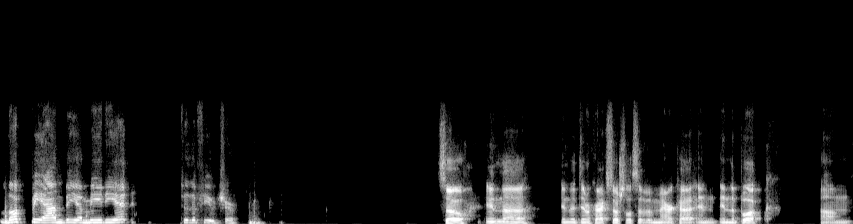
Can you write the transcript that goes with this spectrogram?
look beyond the immediate to the future? So in the in the Democratic Socialists of America and in the book, um,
